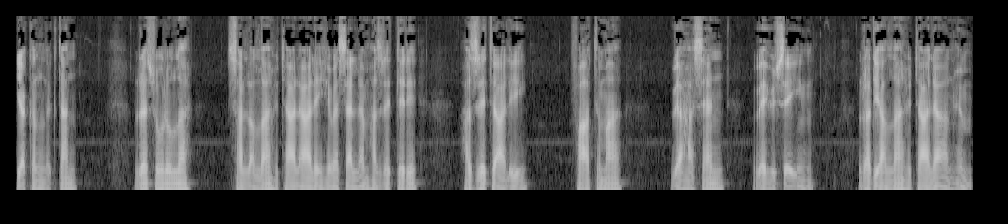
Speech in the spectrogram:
yakınlıktan Resulullah sallallahu teala aleyhi ve sellem hazretleri Hazreti Ali, Fatıma ve Hasan ve Hüseyin radıyallahu teala anhüm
